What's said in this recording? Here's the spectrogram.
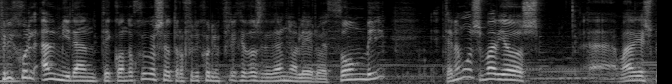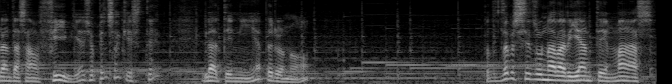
frijol almirante. Cuando juego ese otro frijol inflige 2 de daño al héroe zombie. Eh, tenemos varios eh, varias plantas anfibias. Yo pensaba que este la tenía, pero no. Pues debe ser una variante más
